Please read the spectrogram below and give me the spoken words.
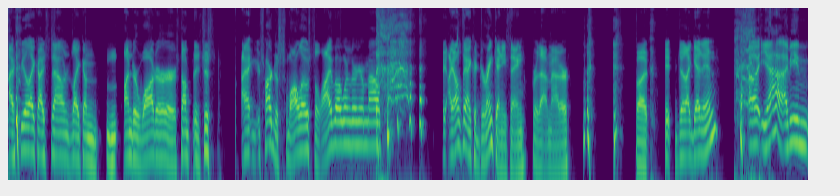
I feel like I sound like I'm underwater or something. It's just, I, it's hard to swallow saliva when they're in your mouth. I- I don't think I could drink anything for that matter. But it, did I get in? uh, yeah. I mean,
